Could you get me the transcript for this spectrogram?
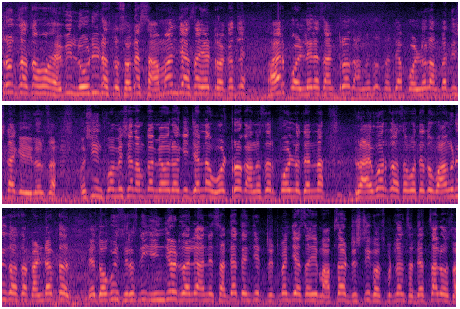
ट्रक जो आसा हो हेवी लोडीड आसलो सगळें सामान जे आसा हे ट्रकांतलें भायर पडलेले आसा आनी ट्रक हांगासर सद्या पडलेलो आमकां दिसता की आसा अशी इन्फॉर्मेशन आमकां मेळ्ळो की जेन्ना हो ट्रक हांगासर पडलो तेन्ना ड्रायव्हर जो आसा वो तेचो वांगडी जो आसा कंडक्टर हे दोगूय सिरियसली इंजर्ड जाले आनी सद्या तेंची ट्रिटमेंट जी आसा ही म्हापसा डिस्ट्रिक्ट हॉस्पिटलान सद्या चालू आसा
